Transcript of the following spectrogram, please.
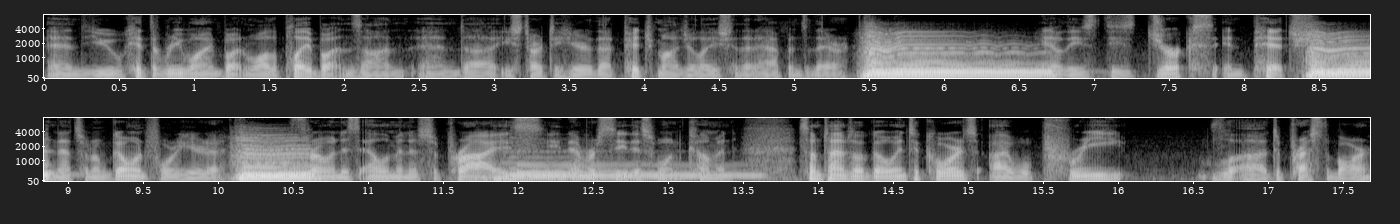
and you hit the rewind button while the play button's on, and uh, you start to hear that pitch modulation that happens there. You know these these jerks in pitch, and that's what I'm going for here to throw in this element of surprise. You never see this one coming. Sometimes I'll go into chords. I will pre uh, depress the bar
